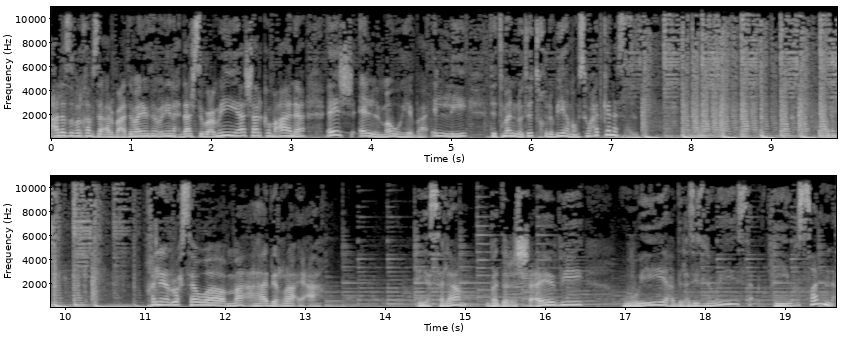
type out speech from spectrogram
على صفر خمسة أربعة ثمانية وثمانين أحداش سبعمية. شاركوا معانا إيش الموهبة اللي تتمنوا تدخلوا بيها موسوعة كنس. خلينا نروح سوا مع هذه الرائعة. يا سلام بدر الشعيبي وعبد العزيز لويس في وصلنا.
